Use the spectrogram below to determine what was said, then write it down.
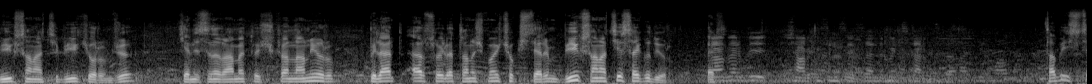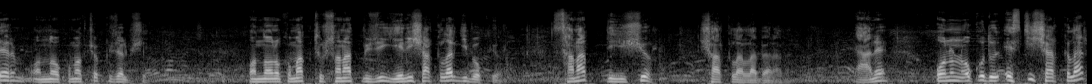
Büyük sanatçı, büyük yorumcu. Kendisine rahmet ve şükranla anıyorum. Bülent Ersoy'la tanışmayı çok isterim. Büyük sanatçıya saygı duyuyorum. Beraber bir şarkısını seslendirmek ister misiniz? Tabii isterim. Onunla okumak çok güzel bir şey. Ondan okumak Türk sanat müziği yeni şarkılar gibi okuyor. Sanat değişiyor şarkılarla beraber. Yani onun okuduğu eski şarkılar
